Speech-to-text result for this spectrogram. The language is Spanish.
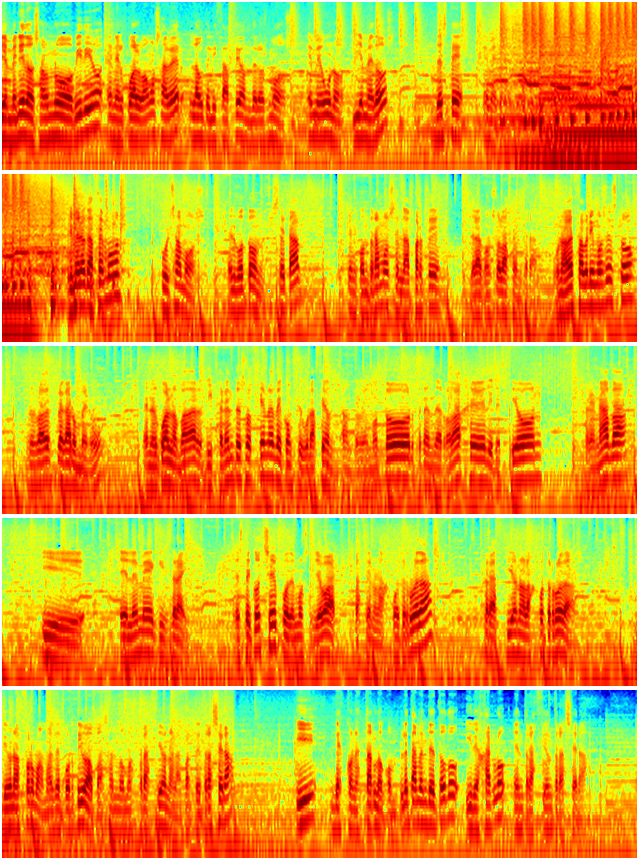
Bienvenidos a un nuevo vídeo en el cual vamos a ver la utilización de los modos M1 y M2 de este M3. Primero que hacemos, pulsamos el botón Setup que encontramos en la parte de la consola central. Una vez abrimos esto, nos va a desplegar un menú en el cual nos va a dar diferentes opciones de configuración, tanto de motor, tren de rodaje, dirección, frenada y el MX Drive. Este coche podemos llevar tracción a las cuatro ruedas, tracción a las cuatro ruedas de una forma más deportiva pasando más tracción a la parte trasera y desconectarlo completamente todo y dejarlo en tracción trasera.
